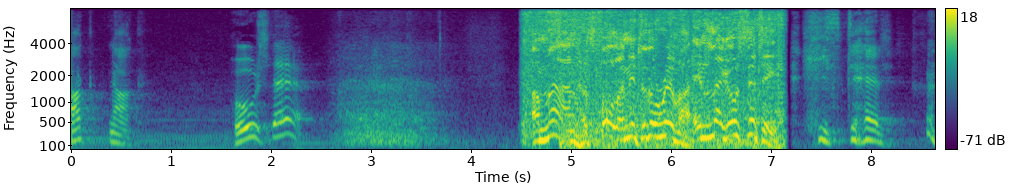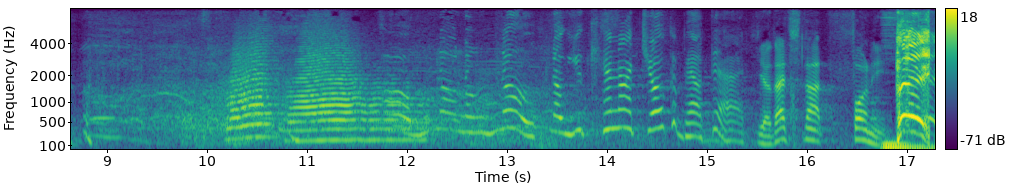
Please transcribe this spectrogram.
Knock, knock. Who's there? A man has fallen into the river in Lego City. He's dead. Oh, no, no, no. No, you cannot joke about that. Yeah, that's not funny. Hey!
